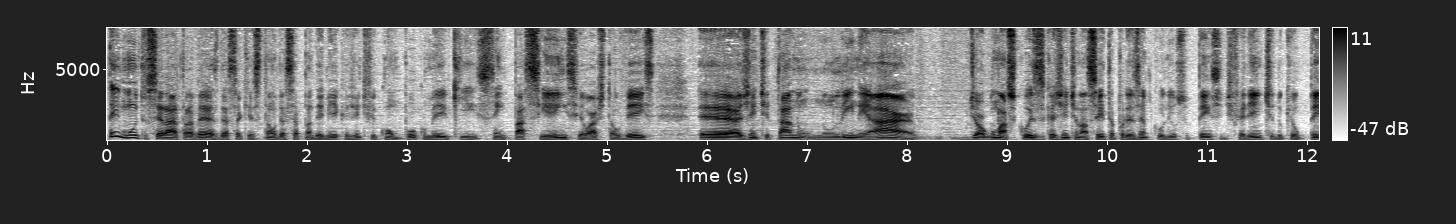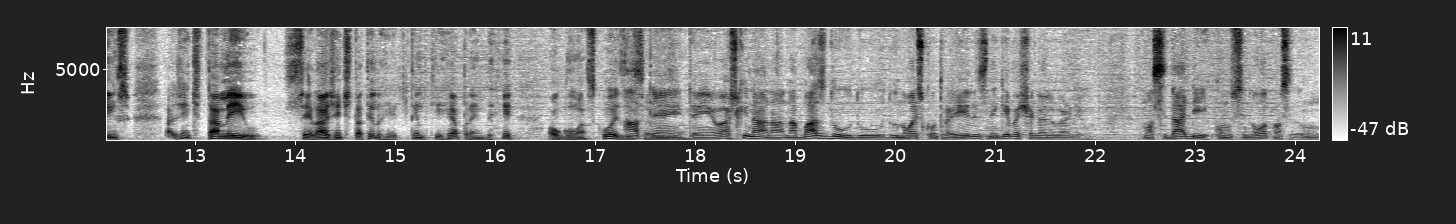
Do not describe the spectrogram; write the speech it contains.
tem muito será através dessa questão, dessa pandemia, que a gente ficou um pouco meio que sem paciência, eu acho, talvez. É, a gente está num, num linear, de algumas coisas que a gente não aceita, por exemplo, que o Nilson pense diferente do que eu penso. A gente está meio, sei lá, a gente está tendo, tendo que reaprender algumas coisas. Ah, tem, tem. Eu acho que na, na, na base do, do, do, nós contra eles, ninguém vai chegar em lugar nenhum. Uma cidade como Sinop, um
